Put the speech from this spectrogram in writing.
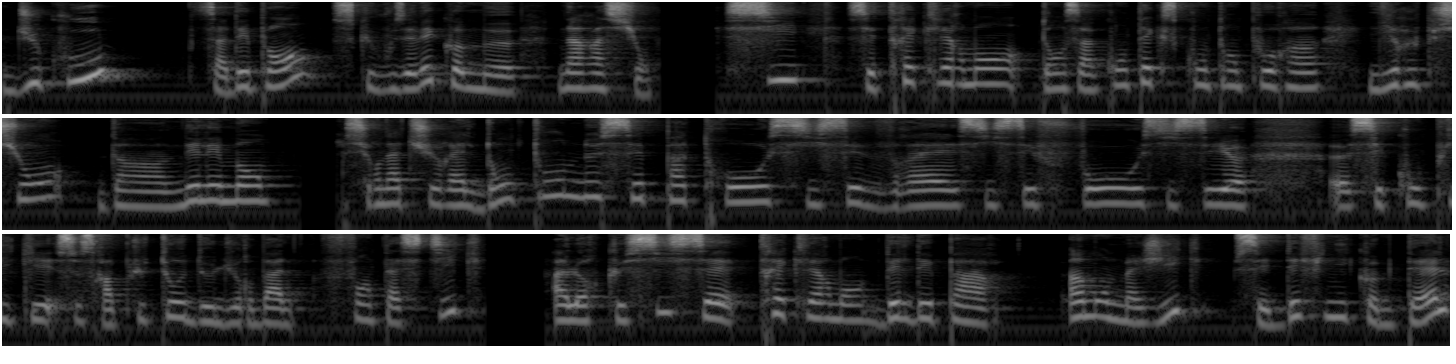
Du coup, ça dépend ce que vous avez comme euh, narration. Si c'est très clairement dans un contexte contemporain l'irruption d'un élément surnaturel dont on ne sait pas trop si c'est vrai, si c'est faux, si c'est euh, euh, compliqué, ce sera plutôt de l'urban fantastique, alors que si c'est très clairement dès le départ un monde magique, c'est défini comme tel,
